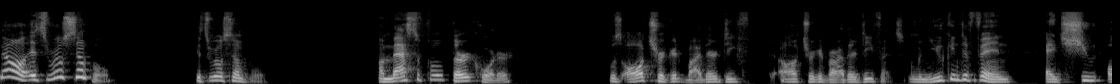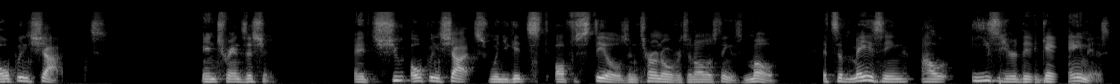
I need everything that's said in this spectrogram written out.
no. It's real simple. It's real simple. A masterful third quarter was all triggered by their def- all triggered by their defense. When you can defend and shoot open shots in transition and shoot open shots when you get off steals and turnovers and all those things, Mo, it's amazing how easier the game is.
